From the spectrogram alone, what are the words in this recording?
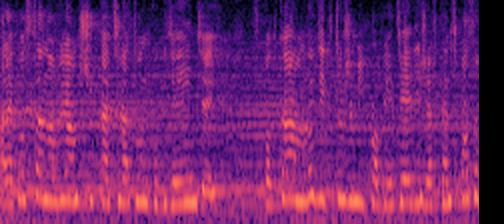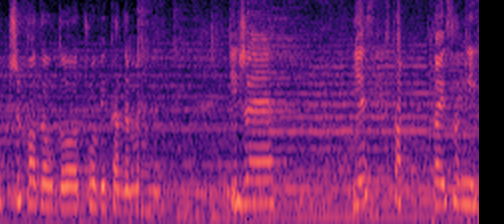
Ale postanowiłam szukać ratunku gdzie indziej. Spotkałam ludzi, którzy mi powiedzieli, że w ten sposób przychodzą do człowieka demony. I że jest ktoś, kto jest od nich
